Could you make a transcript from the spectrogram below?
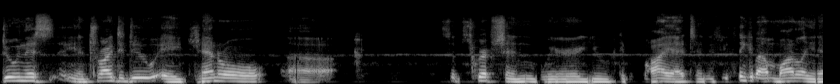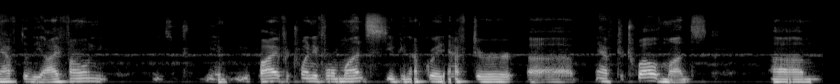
doing this, you know, trying to do a general uh, subscription where you can buy it, and if you think about modeling it after the iPhone, you, know, you, buy for 24 months. You can upgrade after uh, after 12 months. Um,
